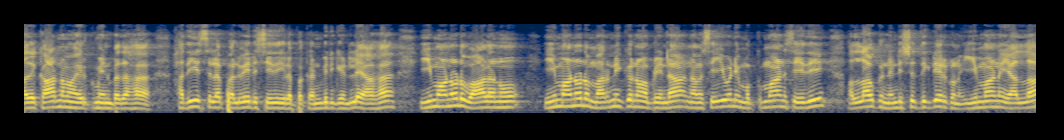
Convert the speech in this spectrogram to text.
அது காரணமாக இருக்கும் என்பதாக ஹதீஸில் பல்வேறு செய்திகளை இப்போ கண்பிடிக்கின்றே ஆக ஈமானோடு வாழணும் ஈமானோடு மரணிக்கணும் அப்படின்னா நம்ம செய்ய வேண்டிய முக்கியமான செய்தி அல்லாவுக்கு நன்றி செத்துக்கிட்டே இருக்கணும். ஈமான் அல்லா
